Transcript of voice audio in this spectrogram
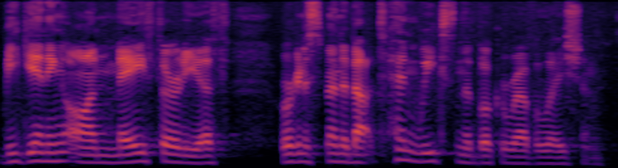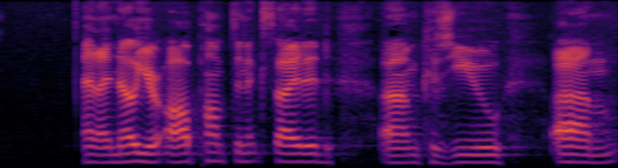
beginning on May 30th, we're going to spend about 10 weeks in the book of Revelation. And I know you're all pumped and excited because um, you because um,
